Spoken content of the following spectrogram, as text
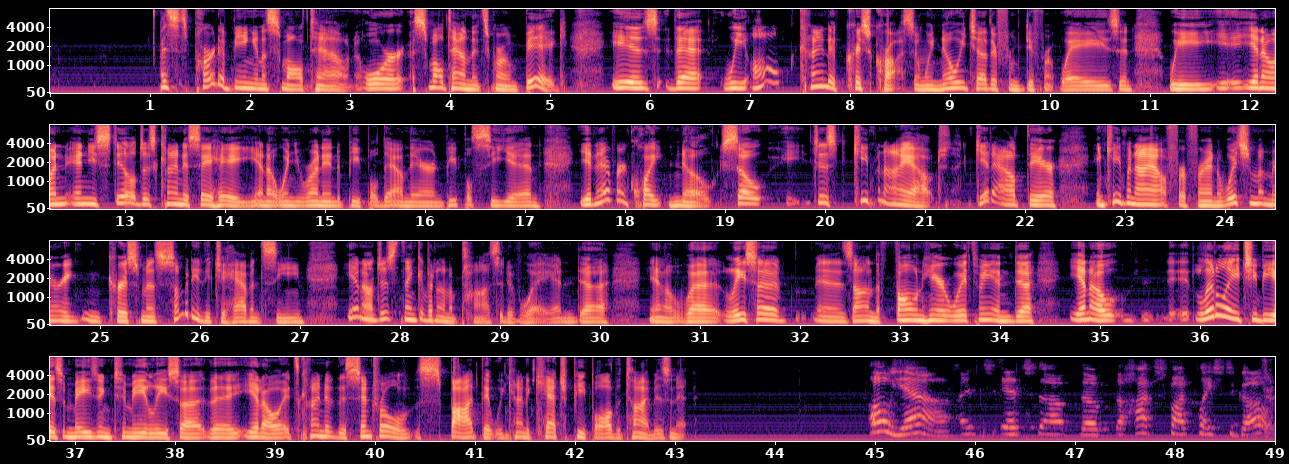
this is part of being in a small town or a small town that's grown big is that we all kind of crisscross and we know each other from different ways and we you know and, and you still just kind of say hey you know when you run into people down there and people see you and you never quite know. So just keep an eye out get out there and keep an eye out for a friend. Wish them a Merry Christmas, somebody that you haven't seen. You know, just think of it in a positive way. And, uh, you know, uh, Lisa is on the phone here with me. And, uh, you know, Little HEB is amazing to me, Lisa. The, you know, it's kind of the central spot that we kind of catch people all the time, isn't it? Oh yeah, it's it's the the hot spot place to go.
